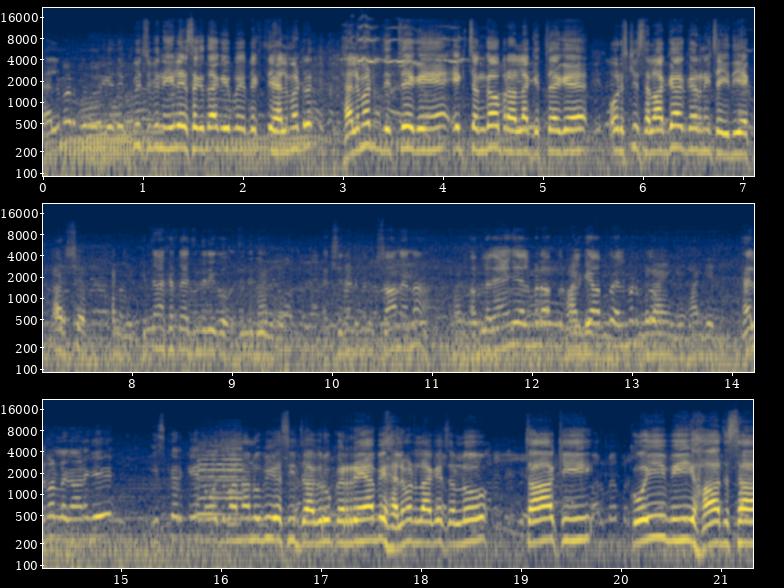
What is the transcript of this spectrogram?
हैलमेट ज़रूरी है भी नहीं ले सकता कि व्यक्ति हैलमेट हैलमेट दिए गए हैं एक चंगा उपराला किया गया है और इसकी सलाह करनी चाहिए कितना खतरा ज़िंदगी को एक्सीडेंट में नुकसान है ना? अब लगाएंगे ਹੈਲਮਟ ਆਪ ਮਿਲ ਗਿਆ ਆਪਕੋ ਹੈਲਮਟ ਲਗਾएंगे हाँ जी। ਹੈਲਮਟ ਲਗਾਣਗੇ ਇਸ ਕਰਕੇ ਨੌਜਵਾਨਾਂ ਨੂੰ ਵੀ ਅਸੀਂ ਜਾਗਰੂਕ ਕਰ ਰਹੇ ਹਾਂ ਵੀ ਹੈਲਮਟ ਲਾ ਕੇ ਚੱਲੋ ਤਾਂ ਕਿ ਕੋਈ ਵੀ ਹਾਦਸਾ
